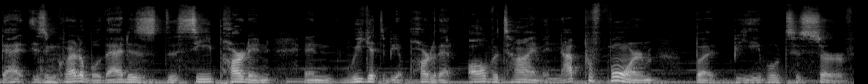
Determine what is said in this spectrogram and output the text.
that is incredible. That is the sea pardon, and we get to be a part of that all the time and not perform, but be able to serve.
